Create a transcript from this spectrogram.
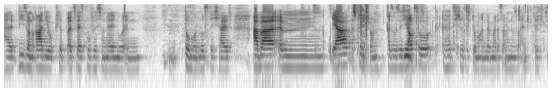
halt wie so ein Radioclip, als wäre es professionell, nur in dumm und lustig halt. Aber ähm, ja, das stimmt schon. Also sich Ja. auch so, hört sich richtig dumm an, wenn man das einfach nur so einspricht.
